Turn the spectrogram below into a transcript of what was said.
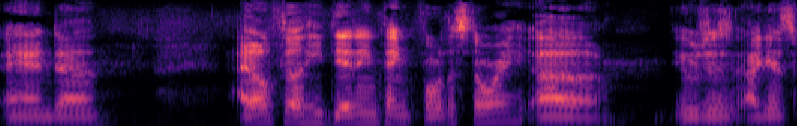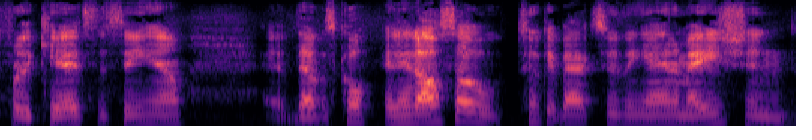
and, uh, I don't feel he did anything for the story. Uh, it was just, I guess, for the kids to see him that was cool. And it also took it back to the animation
